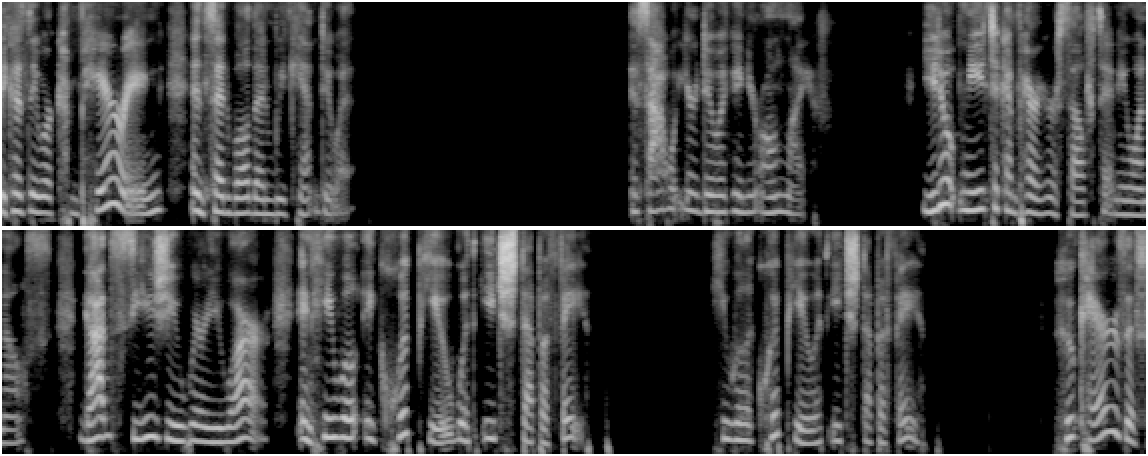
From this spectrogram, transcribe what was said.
because they were comparing and said, well, then we can't do it. Is that what you're doing in your own life? You don't need to compare yourself to anyone else. God sees you where you are, and He will equip you with each step of faith. He will equip you with each step of faith. Who cares if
